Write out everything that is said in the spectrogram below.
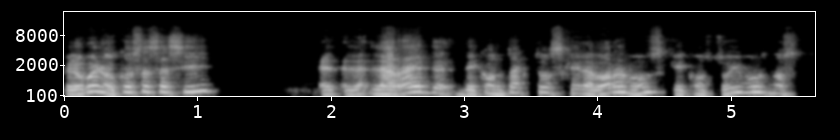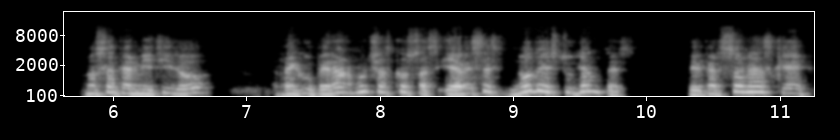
Pero bueno, cosas así la red de contactos que elaboramos, que construimos, nos, nos ha permitido recuperar muchas cosas y a veces no de estudiantes, de personas que,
